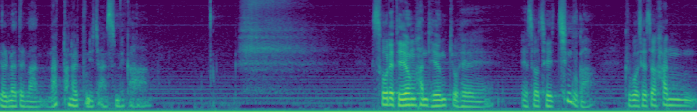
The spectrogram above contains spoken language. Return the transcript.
열매들만 나타날 뿐이지 않습니까? 서울의 대형 한 대형 교회에서 제 친구가 그곳에서 한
